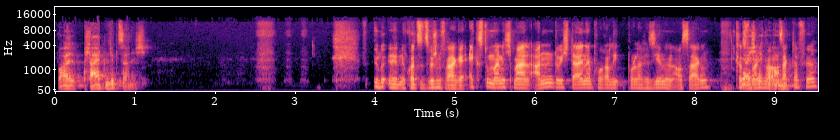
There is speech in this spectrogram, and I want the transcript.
weil Pleiten gibt es ja nicht. Äh, eine kurze Zwischenfrage. Eckst du manchmal an durch deine polarisierenden Aussagen? Kriegst ja, du manchmal einen Sack dafür?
